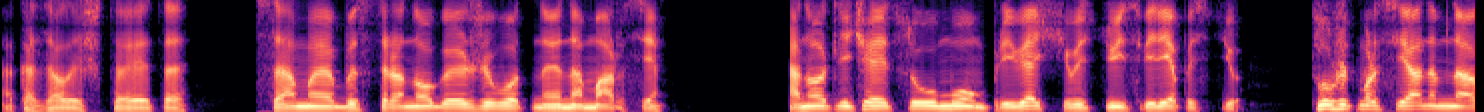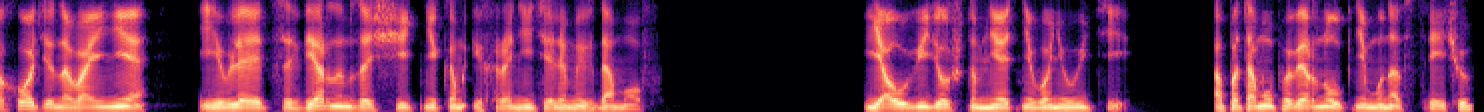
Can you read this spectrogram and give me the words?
Оказалось, что это самое быстроногое животное на Марсе — оно отличается умом, привязчивостью и свирепостью, служит марсианам на охоте, на войне и является верным защитником и хранителем их домов. Я увидел, что мне от него не уйти, а потому повернул к нему навстречу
